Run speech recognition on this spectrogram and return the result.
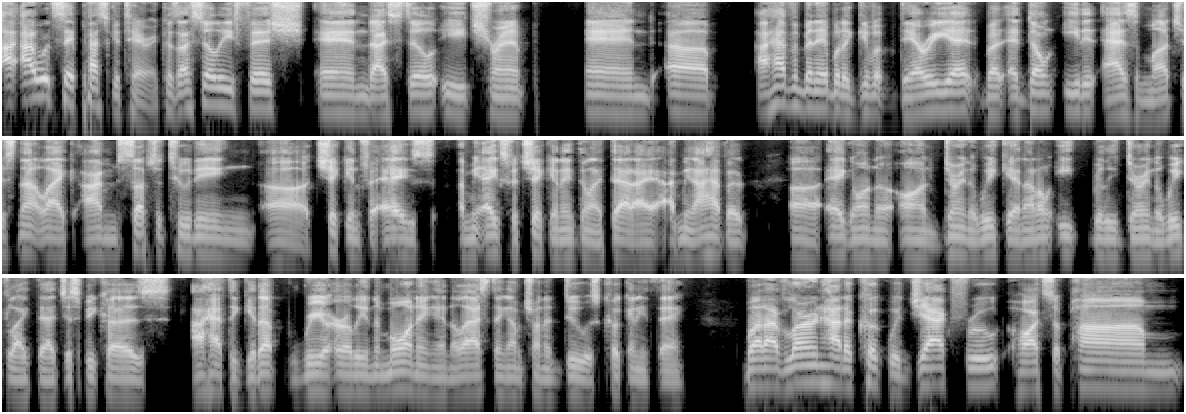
I, I would say pescatarian because I still eat fish and I still eat shrimp. And uh, I haven't been able to give up dairy yet, but I don't eat it as much. It's not like I'm substituting uh, chicken for eggs. I mean, eggs for chicken, anything like that. I, I mean, I have a uh, egg on the, on during the weekend. I don't eat really during the week like that, just because I have to get up real early in the morning, and the last thing I'm trying to do is cook anything. But I've learned how to cook with jackfruit, hearts of palm,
